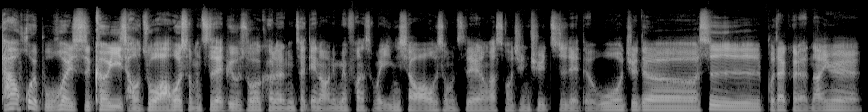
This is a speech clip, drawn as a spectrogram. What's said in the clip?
他会不会是刻意炒作啊，或什么之类？比如说，可能在电脑里面放什么音效啊，或什么之类，让他收进去之类的？我觉得是不太可能的，因为。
